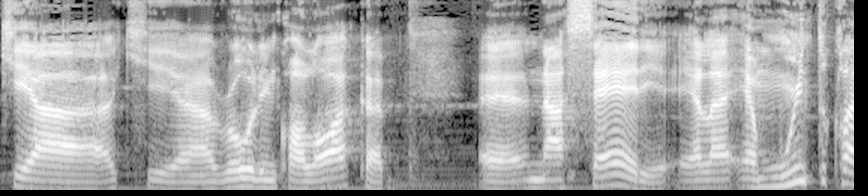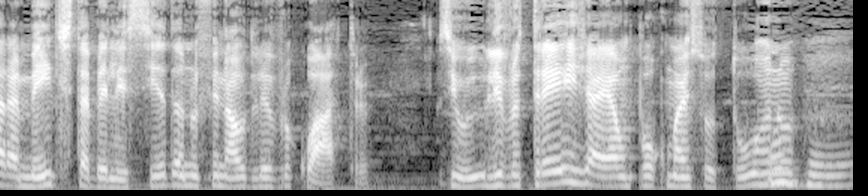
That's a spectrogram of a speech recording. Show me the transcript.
que a, que a Rowling coloca é, na série, ela é muito claramente estabelecida no final do livro 4. Sim, o livro 3 já é um pouco mais soturno, uhum.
